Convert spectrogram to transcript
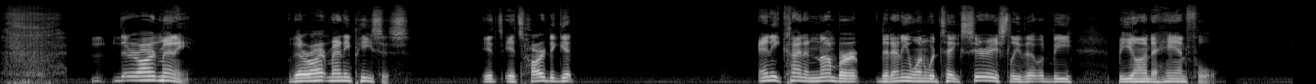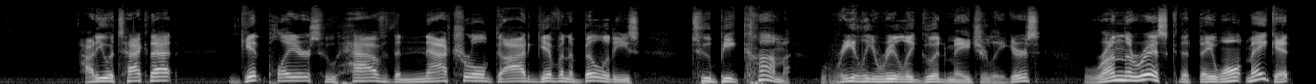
there aren't many. There aren't many pieces. It's it's hard to get any kind of number that anyone would take seriously that would be beyond a handful. How do you attack that? Get players who have the natural God given abilities to become really, really good major leaguers. Run the risk that they won't make it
